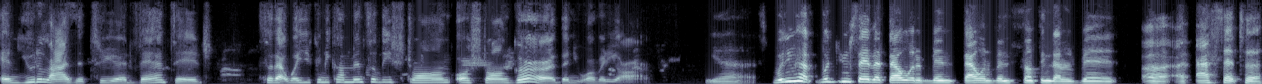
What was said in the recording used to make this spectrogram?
and utilize it to your advantage so that way you can become mentally strong or stronger than you already are. Yes. Would you have would you say that that would have been that would have been something that would have been uh, an asset to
